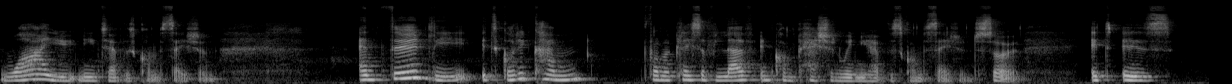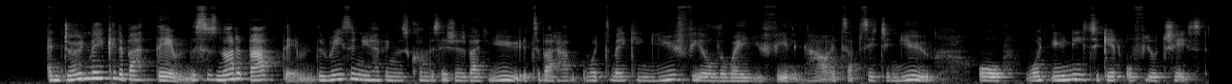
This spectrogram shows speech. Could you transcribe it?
why you need to have this conversation. And thirdly, it's got to come from a place of love and compassion when you have this conversation. So it is and don't make it about them. This is not about them. The reason you're having this conversation is about you. It's about how, what's making you feel the way you're feeling, how it's upsetting you, or what you need to get off your chest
